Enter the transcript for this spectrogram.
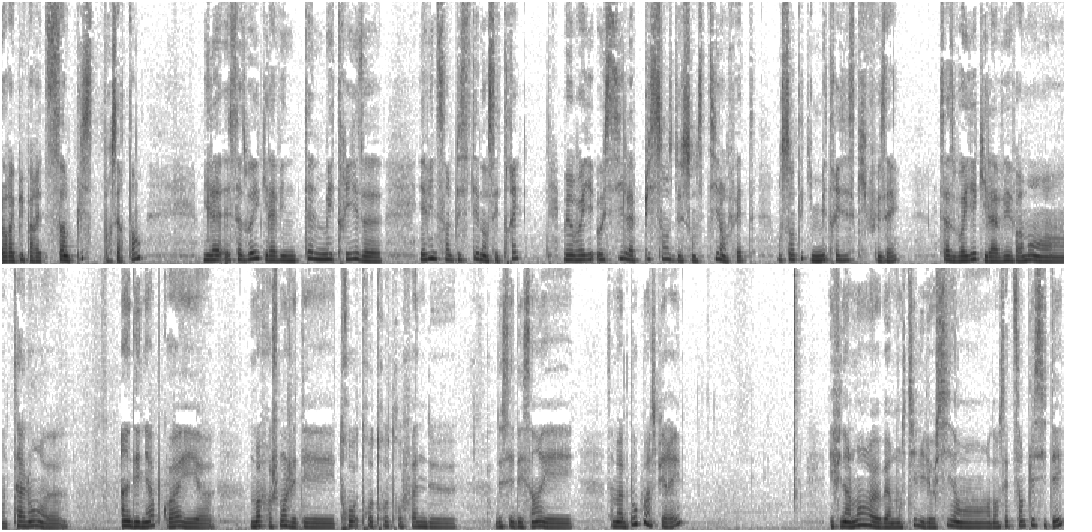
aurait pu paraître simpliste pour certains, mais ça se voyait qu'il avait une telle maîtrise. Euh, il y avait une simplicité dans ses traits, mais on voyait aussi la puissance de son style en fait. On sentait qu'il maîtrisait ce qu'il faisait. Ça se voyait qu'il avait vraiment un talent euh, indéniable quoi. Et euh, moi franchement j'étais trop trop trop trop fan de de ses dessins et ça m'a beaucoup inspiré. Et finalement, euh, bah, mon style, il est aussi dans, dans cette simplicité.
